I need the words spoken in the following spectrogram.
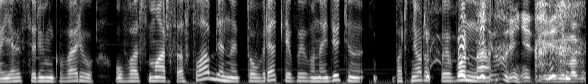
я все время говорю, у вас Марс ослабленный, то вряд ли вы его найдете партнера своего на Извините, я не могу.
